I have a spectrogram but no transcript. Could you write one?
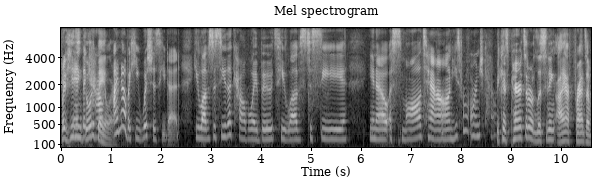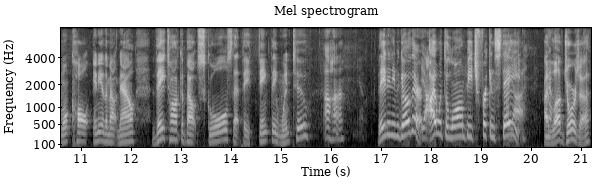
But he didn't go to Baylor. I know, but he wishes he did. He loves to see the cowboy boots. He loves to see, you know, a small town. He's from Orange County. Because parents that are listening, I have friends, I won't call any of them out now. They talk about schools that they think they went to. Uh huh. They didn't even go there. Yeah. I went to Long Beach freaking State. Yeah. I No. love Georgia,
